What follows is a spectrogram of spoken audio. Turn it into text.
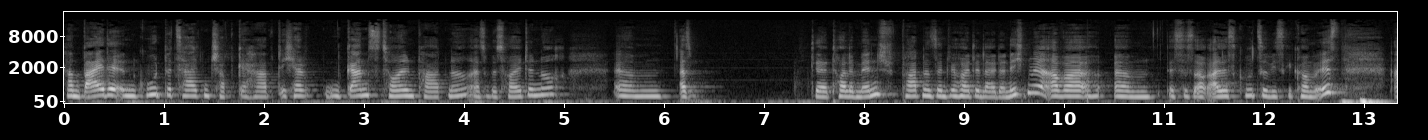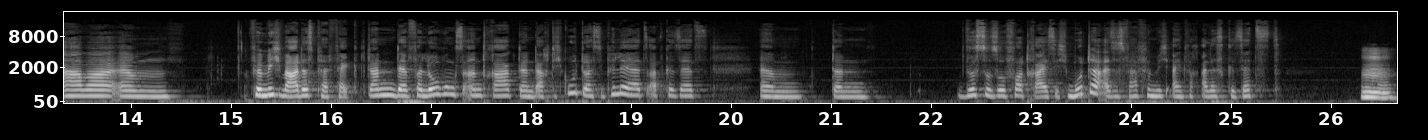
haben beide einen gut bezahlten Job gehabt. Ich habe einen ganz tollen Partner, also bis heute noch. Ähm, also der tolle Mensch, Partner sind wir heute leider nicht mehr, aber ähm, es ist auch alles gut, so wie es gekommen ist. Aber ähm, für mich war das perfekt. Dann der Verlobungsantrag, dann dachte ich, gut, du hast die Pille jetzt abgesetzt, ähm, dann wirst du sofort 30 Mutter. Also es war für mich einfach alles gesetzt. Mhm.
